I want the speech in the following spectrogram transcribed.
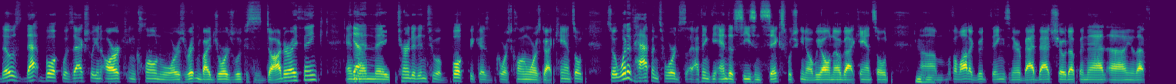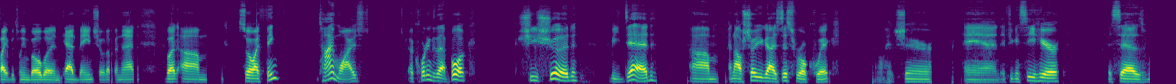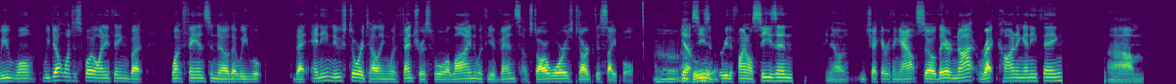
those that book was actually an arc in Clone Wars written by George Lucas's daughter, I think, and Yeah. then they turned it into a book because, of course, Clone Wars got canceled. So it would have happened towards, I think, the end of season six, which you know we all know got canceled, Mhm. um, with a lot of good things in there. Bad Batch showed up in that, uh, you know, that fight between Boba and Cad Bane showed up in that. But um, so I think time wise, according to that book, she should be dead. Um, and I'll show you guys this real quick. I'll hit share. And if you can see here, it says we won't we don't want to spoil anything, but want fans to know that we will that any new storytelling with Ventress will align with the events of Star Wars Dark Disciple. Oh, Yeah. Uh, Season three, the final season. You know, and check everything out. So they are not retconning anything. Um,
